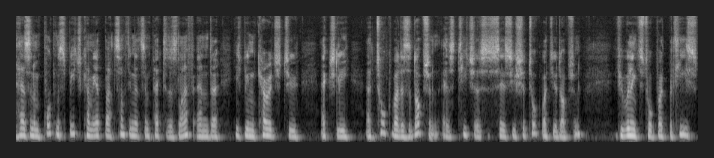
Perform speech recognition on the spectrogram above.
has an important speech coming up about something that's impacted his life, and uh, he's been encouraged to actually uh, talk about his adoption. As teacher says, you should talk about your adoption if you're willing to talk about. It, but he's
